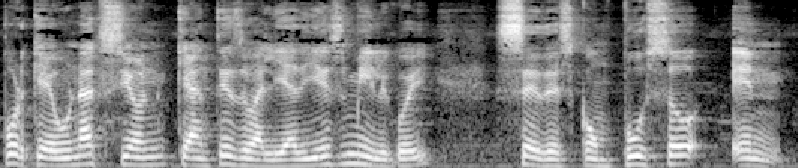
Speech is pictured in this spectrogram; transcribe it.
porque una acción que antes valía 10 mil, güey, se descompuso en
